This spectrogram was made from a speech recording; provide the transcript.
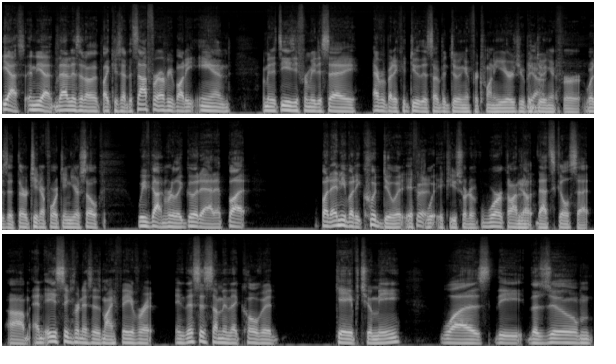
Yes, and yeah, that is another. Like you said, it's not for everybody, and I mean, it's easy for me to say everybody could do this. I've been doing it for 20 years. You've been yeah. doing it for what is it, 13 or 14 years? So we've gotten really good at it, but but anybody could do it if Good. if you sort of work on yeah. the, that skill set. Um, and asynchronous is my favorite, and this is something that COVID gave to me was the the Zoom,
